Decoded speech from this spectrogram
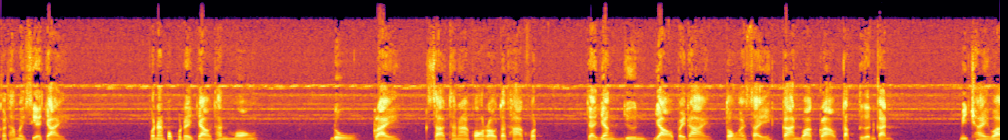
ก็ทำให้เสียใจ เพราะนั้นพระพุทธเจ้าท่านมองดูไกลศาสนาของเราตถาคต จะยั่งยืนยาวไปได้ ต้องอาศัยการว่ากล่าวตักเตือนกัน ไม่ใช่ว่า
